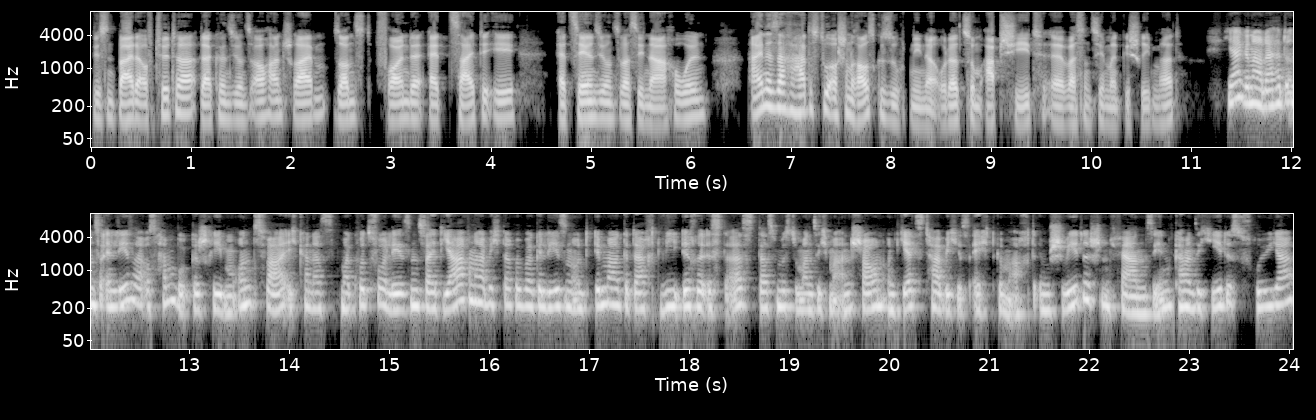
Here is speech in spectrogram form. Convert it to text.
Wir sind beide auf Twitter, da können Sie uns auch anschreiben. Sonst freunde at zeit.de. Erzählen Sie uns, was Sie nachholen. Eine Sache hattest du auch schon rausgesucht, Nina, oder zum Abschied, äh, was uns jemand geschrieben hat? Ja, genau, da hat uns ein Leser aus Hamburg geschrieben. Und zwar, ich kann das mal kurz vorlesen, seit Jahren habe ich darüber gelesen und immer gedacht, wie irre ist das? Das müsste man sich mal anschauen. Und jetzt habe ich es echt gemacht. Im schwedischen Fernsehen kann man sich jedes Frühjahr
